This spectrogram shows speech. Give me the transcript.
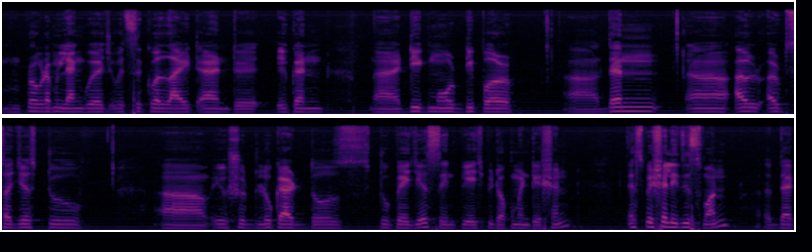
mm, programming language with SQLite and uh, you can uh, dig more deeper uh, then uh, I, I would suggest to uh, you should look at those two pages in PHP documentation especially this one that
